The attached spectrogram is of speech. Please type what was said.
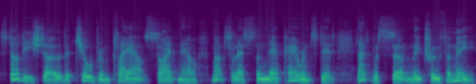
Studies show that children play outside now much less than their parents did. That was certainly true for me.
